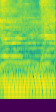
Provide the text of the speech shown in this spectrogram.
your night.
